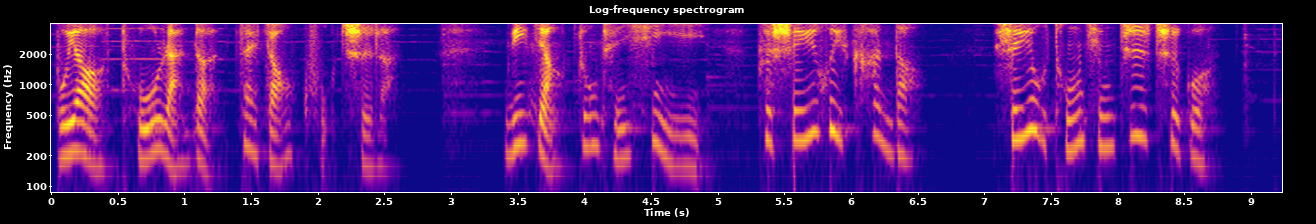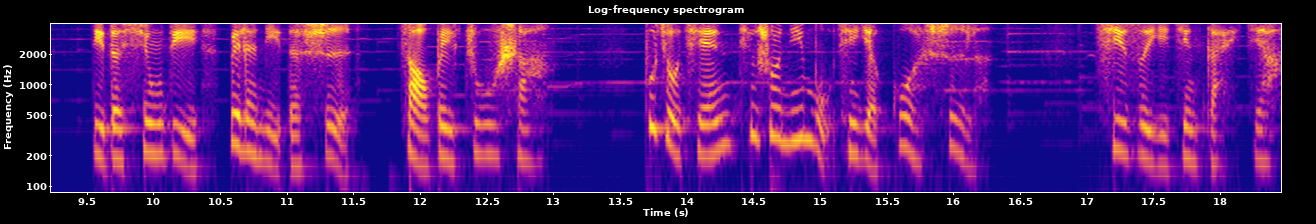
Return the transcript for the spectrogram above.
不要突然的再找苦吃了。你讲忠臣信义，可谁会看到？谁又同情支持过？你的兄弟为了你的事早被诛杀。不久前听说你母亲也过世了，妻子已经改嫁，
